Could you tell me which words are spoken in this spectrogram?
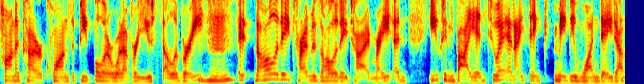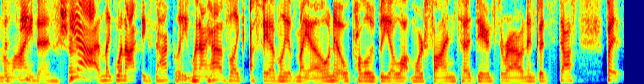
Hanukkah or Kwanzaa people or whatever you celebrate. Mm-hmm. It, the holiday time is the holiday time, right? And you can buy into it. And I think maybe one day down It's the a line, season, sure. yeah. And like when I exactly when I have like a family of my own, it will probably be a lot more fun to dance around and good stuff. But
